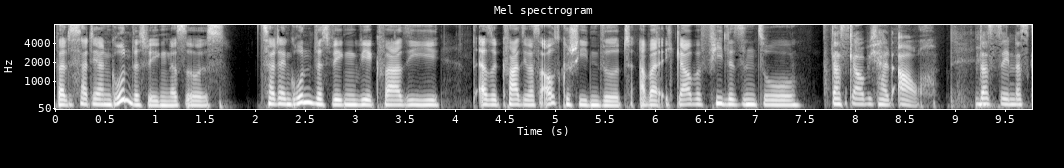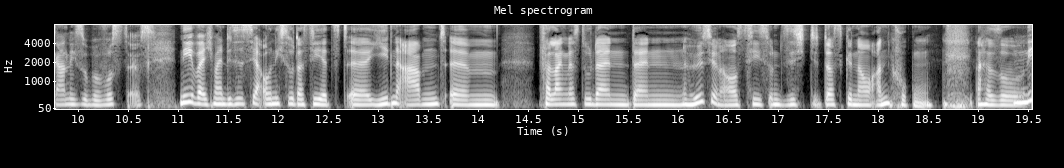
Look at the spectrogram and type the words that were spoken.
Weil das hat ja einen Grund, weswegen das so ist. Es hat ja einen Grund, weswegen wir quasi, also quasi was ausgeschieden wird. Aber ich glaube, viele sind so, Das glaube ich halt auch. Dass denen das gar nicht so bewusst ist. Nee, weil ich meine, das ist ja auch nicht so, dass die jetzt äh, jeden Abend ähm, verlangen, dass du dein, dein Höschen ausziehst und sich das genau angucken. Also. Nee,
